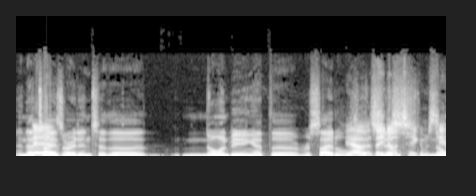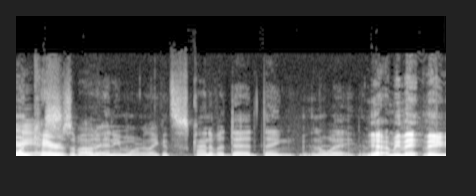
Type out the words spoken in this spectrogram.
And that and- ties right into the no one being at the recitals Yeah, It's they don't take him no one cares about it mm. anymore like it's kind of a dead thing in a way I mean, Yeah, I mean they, they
